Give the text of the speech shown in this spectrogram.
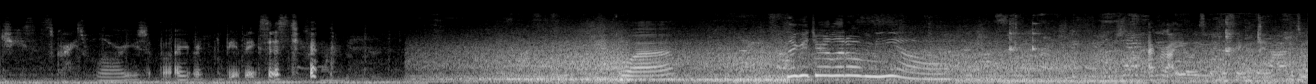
Jesus Christ, Willow, are you supposed, are you ready to be a big sister? what? Look at your little meal. I forgot you always get the same thing. It's so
